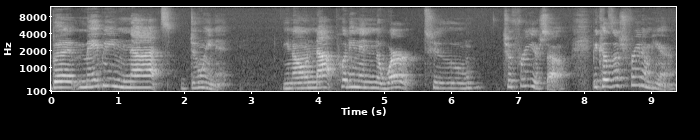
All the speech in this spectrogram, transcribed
but maybe not doing it. You know, not putting in the work to, to free yourself. Because there's freedom here.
